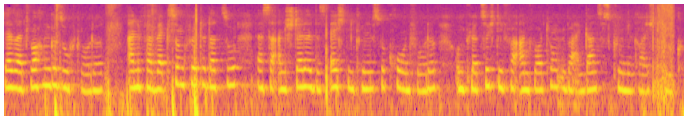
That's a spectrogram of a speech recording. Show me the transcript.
der seit Wochen gesucht wurde. Eine Verwechslung führte dazu, dass er anstelle des echten Königs gekrönt wurde und plötzlich die Verantwortung über ein ganzes Königreich trug.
